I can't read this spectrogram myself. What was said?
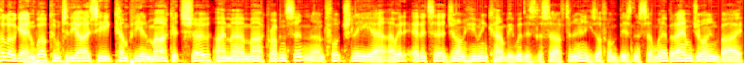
hello again. Welcome to the IC Company and Markets Show. I'm uh, Mark Robinson. Unfortunately, uh, our editor, John Hughman, can't be with us this afternoon. He's off on business somewhere, but I am joined by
